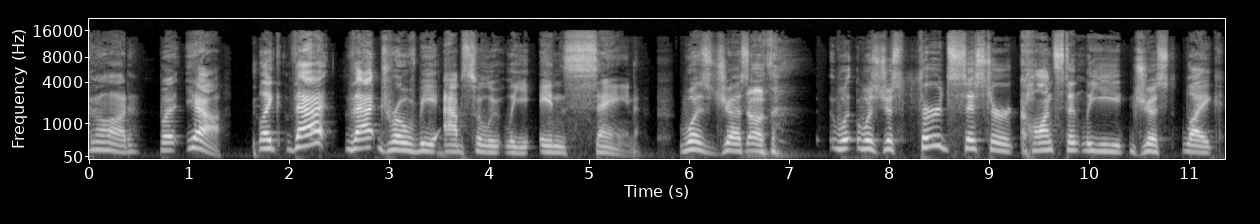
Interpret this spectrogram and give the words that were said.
god. But yeah, like that that drove me absolutely insane. Was just No, th- wa- was just third sister constantly just like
